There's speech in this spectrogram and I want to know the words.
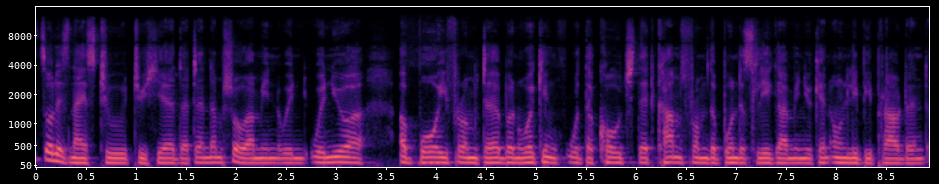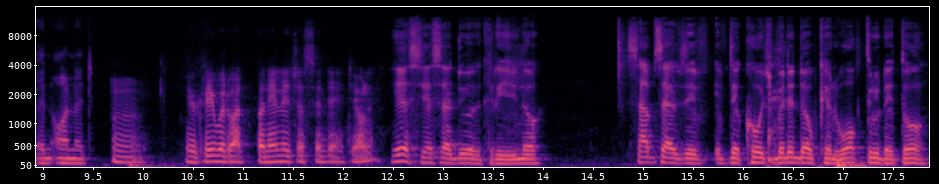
it's always nice to to hear that. And I'm sure, I mean, when when you are a boy from Durban working with a coach that comes from the Bundesliga, I mean, you can only be proud and, and honored. Mm. You agree with what Vanille just said there, Deolin? Yes, yes, I do agree. You know, sometimes if if the coach Middendorp can walk through the door,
